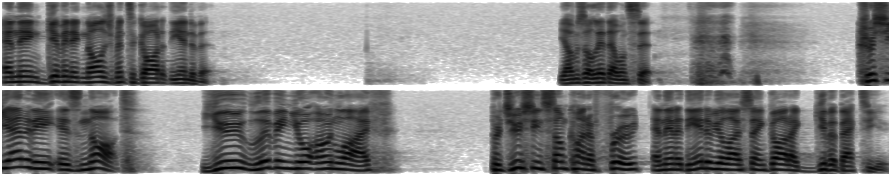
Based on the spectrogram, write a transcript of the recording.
and then giving acknowledgement to God at the end of it. Yeah, I'm just gonna let that one sit. Christianity is not you living your own life, producing some kind of fruit, and then at the end of your life saying, God, I give it back to you.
